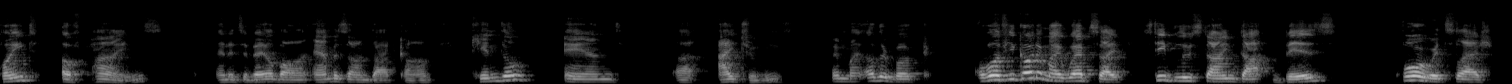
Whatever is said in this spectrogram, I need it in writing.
Point of Pines and it's available on Amazon.com, Kindle, and uh, iTunes. And my other book, well, if you go to my website, stevebluestein.biz forward slash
